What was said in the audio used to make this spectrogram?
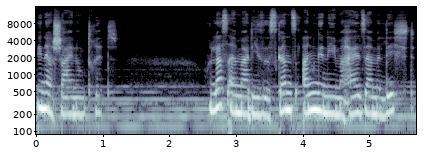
in Erscheinung tritt. Und lass einmal dieses ganz angenehme, heilsame Licht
